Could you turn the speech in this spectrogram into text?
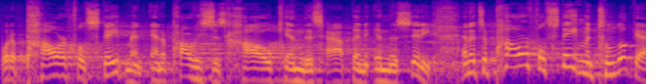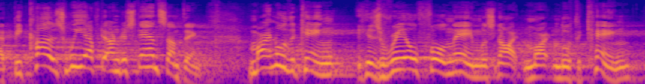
What a powerful statement, and a powerful, he says, How can this happen in the city? And it's a powerful statement to look at because we have to understand something. Martin Luther King, his real full name was not Martin Luther King,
